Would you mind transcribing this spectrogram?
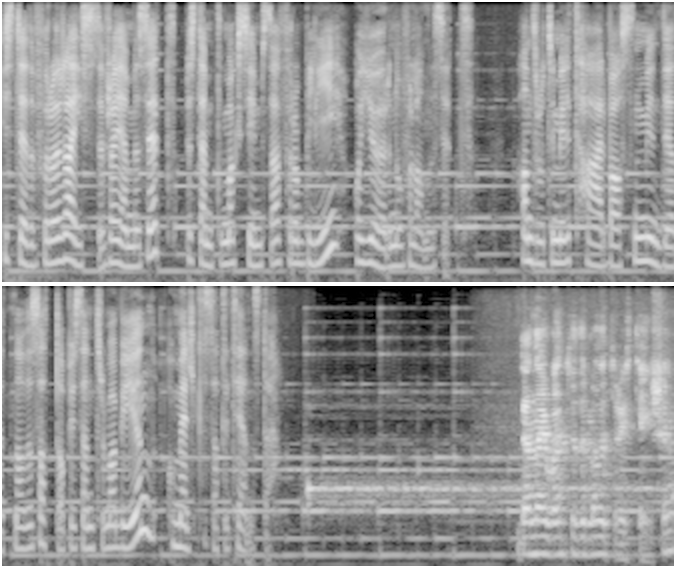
I stedet for å reise fra hjemmet sitt, bestemte Maksim seg for å bli og gjøre noe for landet sitt. Han dro til militærbasen myndighetene hadde satt opp i sentrum av byen, og meldte seg til tjeneste. Then I went to the military station.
